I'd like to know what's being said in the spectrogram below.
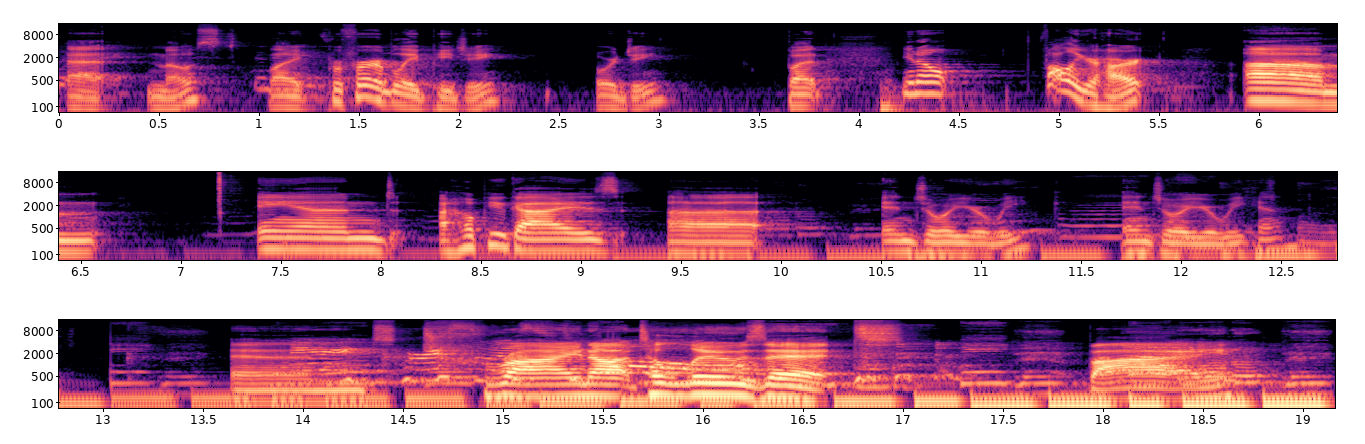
okay. at most, like preferably PG or G. But you know, follow your heart. Um, and I hope you guys uh, enjoy your week, enjoy your weekend, and try not to lose it. Bye.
